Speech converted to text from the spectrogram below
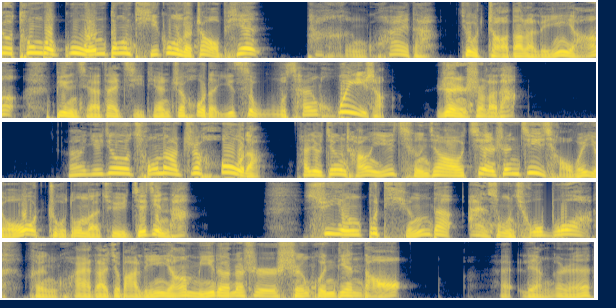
又通过顾文东提供的照片，他很快的就找到了林阳，并且在几天之后的一次午餐会上认识了他。啊，也就从那之后的，他就经常以请教健身技巧为由，主动的去接近他。徐颖不停的暗送秋波，很快的就把林阳迷得那是神魂颠倒。哎，两个人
